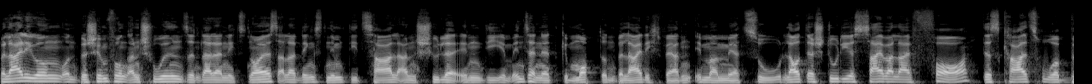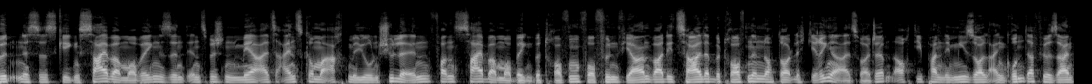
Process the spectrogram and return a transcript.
Beleidigungen und Beschimpfungen an Schulen sind leider nichts Neues, allerdings nimmt die Zahl an SchülerInnen, die im Internet gemobbt und beleidigt werden, immer mehr zu. Laut der Studie Cyberlife 4 des Karlsruher Bündnisses gegen Cybermobbing sind inzwischen mehr als 1,8 Millionen SchülerInnen von Cybermobbing betroffen. Vor fünf Jahren war die Zahl der Betroffenen noch deutlich geringer als heute. Auch die Pandemie soll ein Grund dafür sein,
